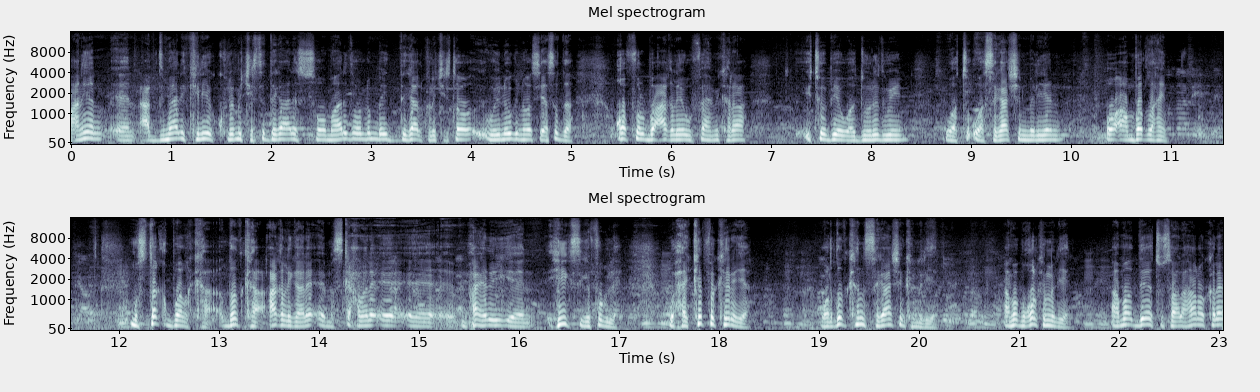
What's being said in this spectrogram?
macnahan cabdimaalik keliya kulama jirta dagaale soomaalida oo dhan bay dagaal kula jirta. Waynu ognaho siyaasadda. Qof walba caqliga uu fahmi karaa. Etoobiya waa dowlad weyn waa sagaashan milyan oo aan bad lahayn. Mustaqbalka dadka caqliga leh ee maskaxda leh ee maxaa yahay hiigsiga fog leh waxay ka fakerayaan war dadkan sagaashanka milyan ama boqolka milyan ama dee tusaale ahaan oo kale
